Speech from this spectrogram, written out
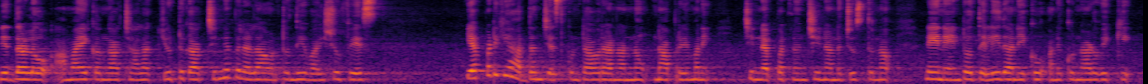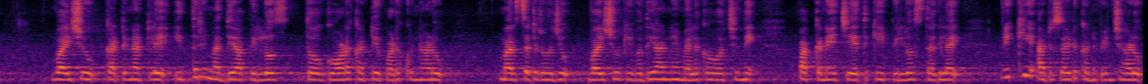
నిద్రలో అమాయకంగా చాలా క్యూట్గా చిన్నపిల్లలా ఉంటుంది వైషు ఫేస్. ఎప్పటికీ అర్థం చేసుకుంటావురా నన్ను నా ప్రేమని. చిన్నప్పటి నుంచి నన్ను చూస్తున్నావు. నేనేంటో తెలీదా నీకు? అనుకున్నాడు విక్కీ. వైషు కట్టినట్లే ఇద్దరి మధ్య పిల్లోస్తో గోడ కట్టి పడుకున్నాడు. మరుసటి రోజు వైషుకి ఉదయాన్నే మెలకువ వచ్చింది. పక్కనే చేతికి పిల్లోస్ తగిలాయి. విక్కీ అటు సైడ్ కనిపించాడు.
